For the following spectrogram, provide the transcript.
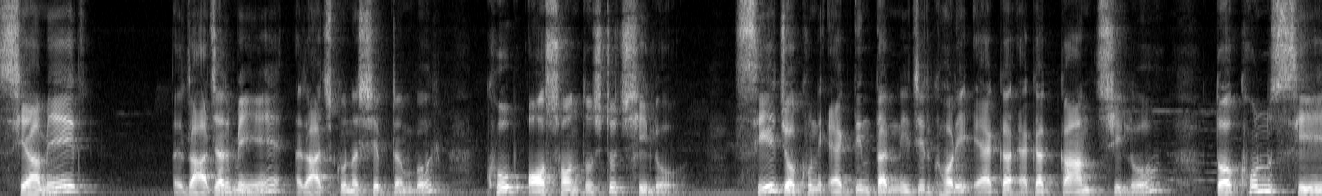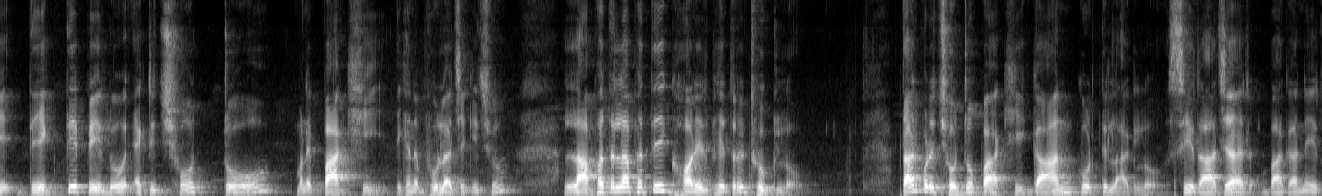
শ্যামের রাজার মেয়ে রাজকন্যা সেপ্টেম্বর খুব অসন্তুষ্ট ছিল। সে যখন একদিন তার নিজের ঘরে একা একা কাঁদছিল, তখন সে দেখতে পেল একটি ছোট্ট মানে পাখি, এখানে ভুল আছে কিছু, লাফাতে লাফাতে ঘরের ভেতরে ঢুকলো। তারপরে ছোট পাখি গান করতে লাগল, সে রাজার বাগানের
